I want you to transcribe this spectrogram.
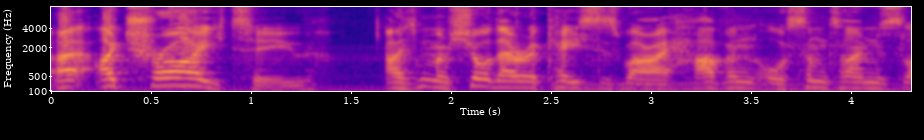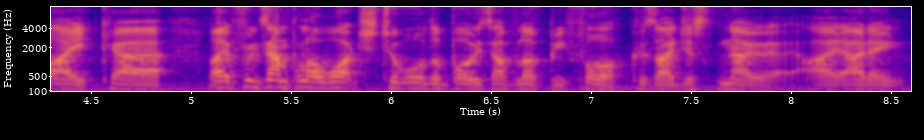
Uh, I try to. I'm sure there are cases where I haven't, or sometimes like, uh, like for example, I watch To All the Boys I've Loved Before because I just know I, I don't.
